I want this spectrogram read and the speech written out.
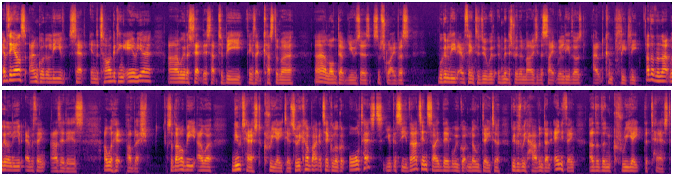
Everything else I'm going to leave set in the targeting area and we're going to set this up to be things like customer, uh, logged out users, subscribers. We're going to leave everything to do with administering and managing the site. We'll leave those out completely. Other than that, we're going to leave everything as it is and we'll hit publish. So that'll be our new test created. So we come back and take a look at all tests. You can see that's inside there, but we've got no data because we haven't done anything other than create the test.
